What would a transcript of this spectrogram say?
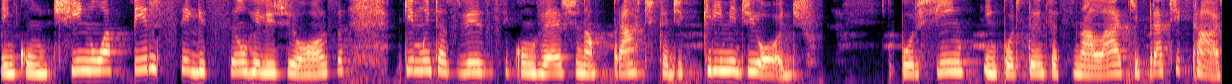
em contínua perseguição religiosa, que muitas vezes se converte na prática de crime de ódio. Por fim, importante assinalar que praticar,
